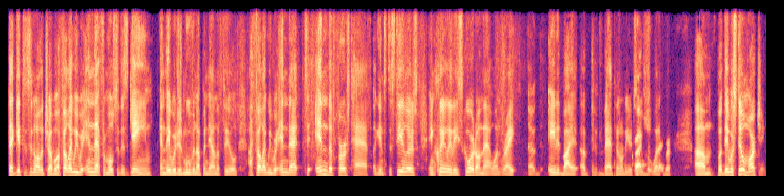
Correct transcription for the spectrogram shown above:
that gets us in all the trouble. I felt like we were in that for most of this game, and they were just moving up and down the field. I felt like we were in that to end the first half against the Steelers, and clearly they scored on that one, right? Uh, aided by a, p- bad penalty or two, Right. but whatever. Um, but they were still marching.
